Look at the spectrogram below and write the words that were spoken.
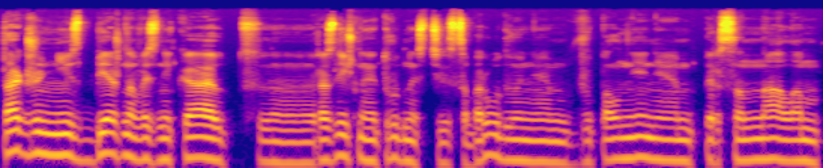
Э, Также неизбежно возникают э, различные трудности с оборудованием, выполнением персоналом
